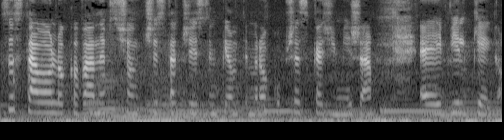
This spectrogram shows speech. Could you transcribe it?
zostało lokowane w 1335 roku przez Kazimierza e, Wielkiego.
